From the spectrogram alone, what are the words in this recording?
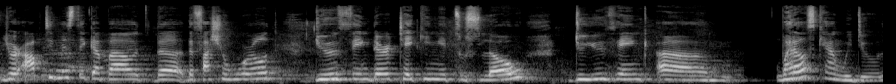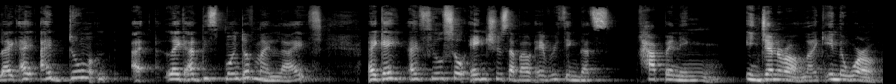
you're optimistic about the the fashion world? Do you think they're taking it too slow? Do you think um, what else can we do? Like, I I don't I, like at this point of my life, like I I feel so anxious about everything that's happening in general, like in the world.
